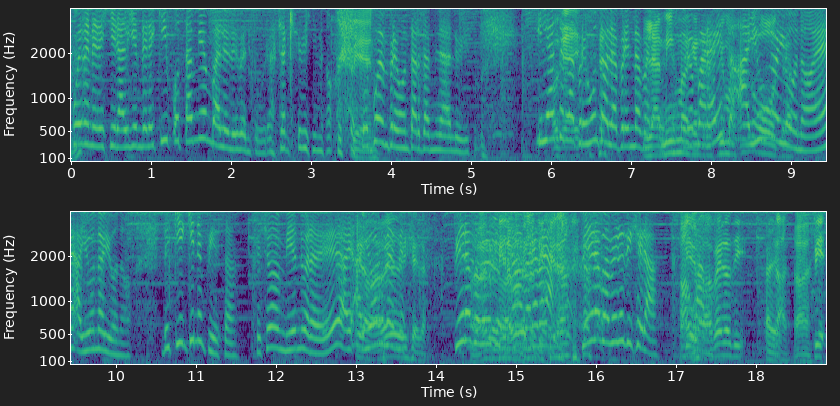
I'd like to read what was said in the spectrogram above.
pueden elegir a alguien del equipo. También vale Luis Ventura, ya que vino. Bien. Le pueden preguntar también a Luis. Y le hacen la pregunta o la prenda para La ellos. misma Pero que para eso hay uno y uno, ¿eh? Hay uno y uno. ¿De quién, quién empieza? Que llevan de... ¿eh? Hay, hay Piedra, papel o orden. Piedra, papel o tijera. Piedra, papel o tijera. Piedra, papel o tijera.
